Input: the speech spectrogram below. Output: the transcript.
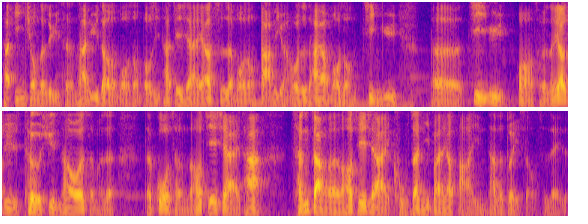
他英雄的旅程，他遇到了某种东西，他接下来要吃的某种大力丸，或者是他要某种境遇，呃际遇哦，可能要去特训他或什么的的过程，然后接下来他成长了，然后接下来苦战一番，要打赢他的对手之类的，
